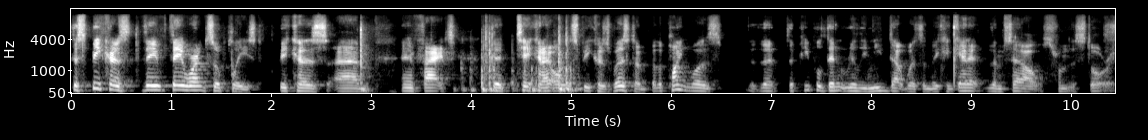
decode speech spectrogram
the, speakers they, they weren't so pleased because um, in fact, they'd taken out all the speaker's wisdom. But the point was the, the people didn't really need that wisdom. They could get it themselves from the story.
